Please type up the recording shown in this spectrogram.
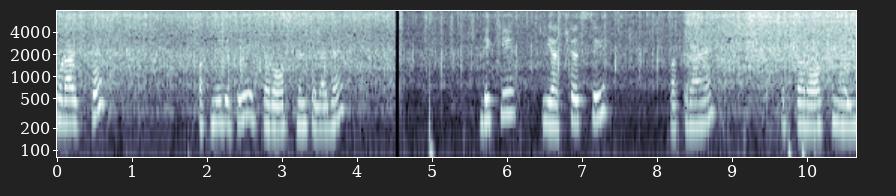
थोड़ा इसको पकने देते इसका रॉ स्मेल चला जाए। देखिए, ये अच्छे से पक रहा है। इसका raw smell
